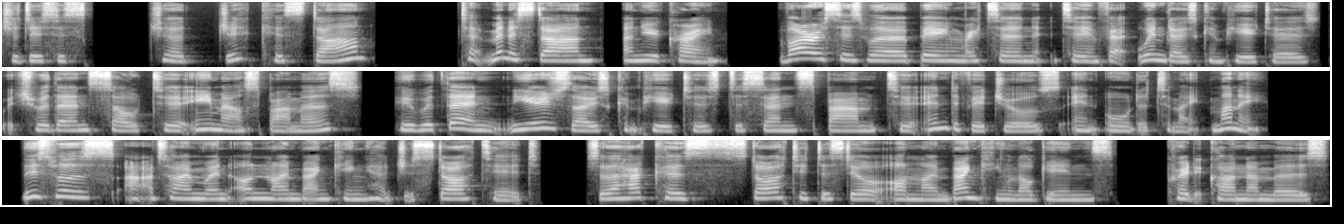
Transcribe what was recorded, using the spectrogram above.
Tajikis- Tajikistan, Turkmenistan, and Ukraine. Viruses were being written to infect Windows computers, which were then sold to email spammers, who would then use those computers to send spam to individuals in order to make money. This was at a time when online banking had just started, so the hackers started to steal online banking logins, credit card numbers,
